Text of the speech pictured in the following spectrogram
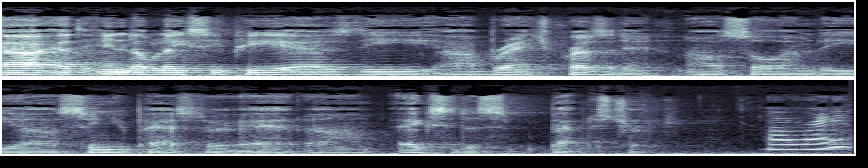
uh, at the NAACP as the uh, branch president. Also, I'm the uh, senior pastor at um, Exodus Baptist Church. Alrighty.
